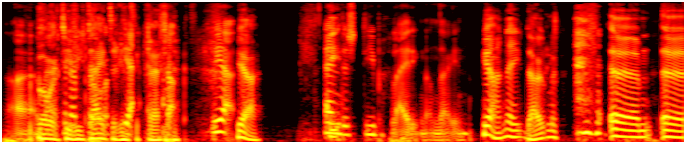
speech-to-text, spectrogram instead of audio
eh, merken daar Proactiviteit proac- erin ja, te krijgen. Exact. Ja. Ja, En dus die begeleiding dan daarin. ja nee, duidelijk. Ehm, eh,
